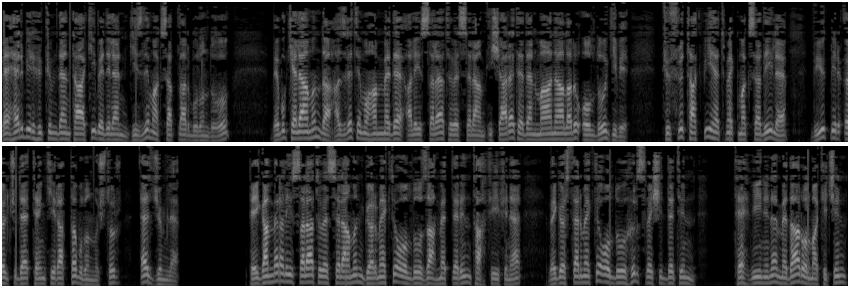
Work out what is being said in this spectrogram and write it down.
ve her bir hükümden takip edilen gizli maksatlar bulunduğu ve bu kelamın da Hazreti Muhammed'e Aleyhissalatu vesselam işaret eden manaları olduğu gibi küfrü takbih etmek maksadıyla büyük bir ölçüde tenkiratta bulunmuştur. Ez cümle Peygamber Aleyhissalatu vesselam'ın görmekte olduğu zahmetlerin tahfifine ve göstermekte olduğu hırs ve şiddetin tehvinine medar olmak için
